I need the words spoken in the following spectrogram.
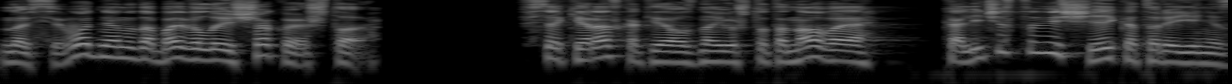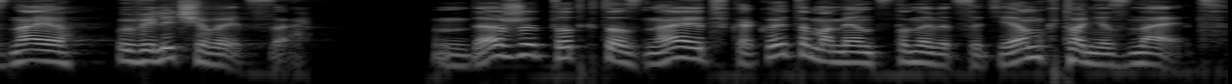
Но сегодня она добавила ещё кое-что. «Всякий раз, как я узнаю что-то новое, количество вещей, которые я не знаю, увеличивается». Даже тот, кто знает, в какой-то момент становится тем, кто не знает.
